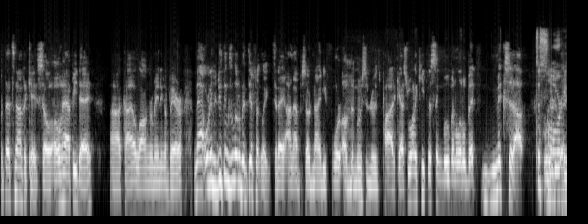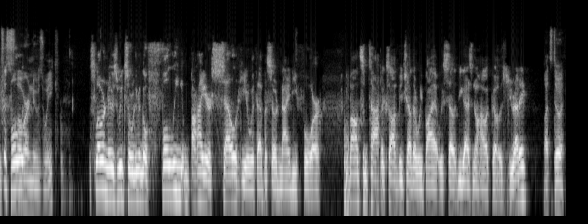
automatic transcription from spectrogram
but that's not the case. So, oh, happy day. Uh, Kyle Long remaining a bear. Matt, we're going to do things a little bit differently today on episode 94 of the Mm-hmm. Moose and Runes podcast. We want to keep this thing moving a little bit, mix it up. It's a slower. do It's a full- slower news week. slower news week, so we're going to go fully buy or sell here with episode 94. We bounce some topics off each other. We buy it, we sell it. You guys know how it goes. You ready? Let's do it.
